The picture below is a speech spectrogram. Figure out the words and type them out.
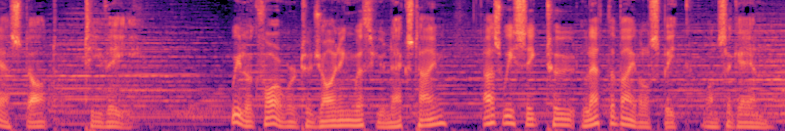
We look forward to joining with you next time as we seek to let the Bible speak once again.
